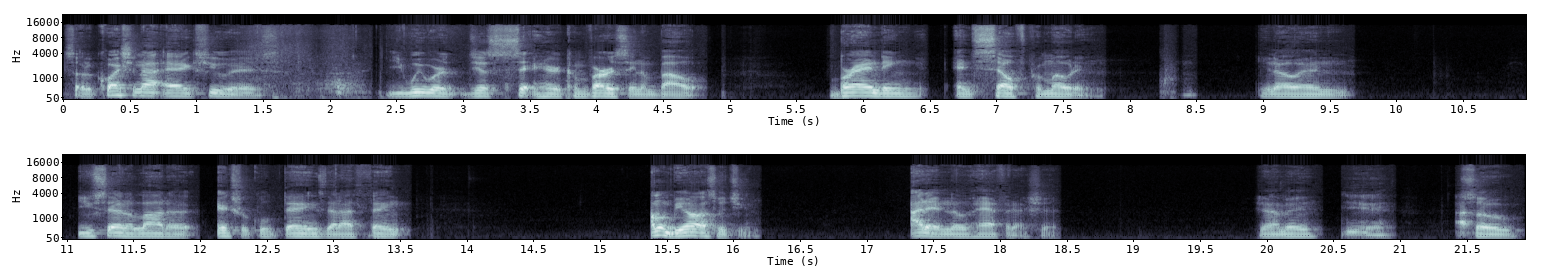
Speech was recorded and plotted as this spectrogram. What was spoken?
So the question I ask you is, we were just sitting here conversing about branding and self-promoting, you know, and you said a lot of integral things that I think I'm gonna be honest with you. I didn't know half of that shit. You know what I mean? Yeah. so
